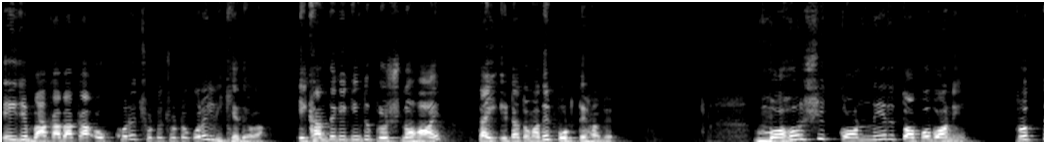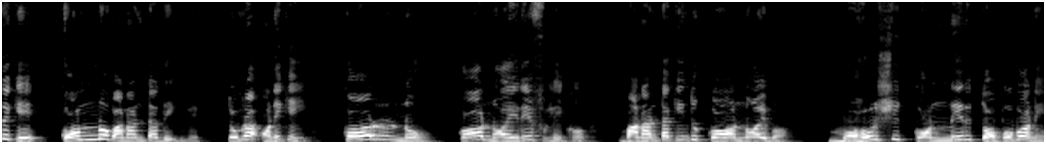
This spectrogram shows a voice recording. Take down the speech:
এই যে বাঁকা বাঁকা অক্ষরে ছোট ছোট করে লিখে দেওয়া। এখান থেকে কিন্তু প্রশ্ন হয় তাই এটা তোমাদের পড়তে হবে। মহর্ষি কর্ণের তপবনে প্রত্যেকে কর্ণ বানানটা দেখবে। তোমরা অনেকেই কর্ণ, ক নয় রেফ লেখো, বানানটা কিন্তু ক নয় ব। মহর্ষি কর্ণের তপবনে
